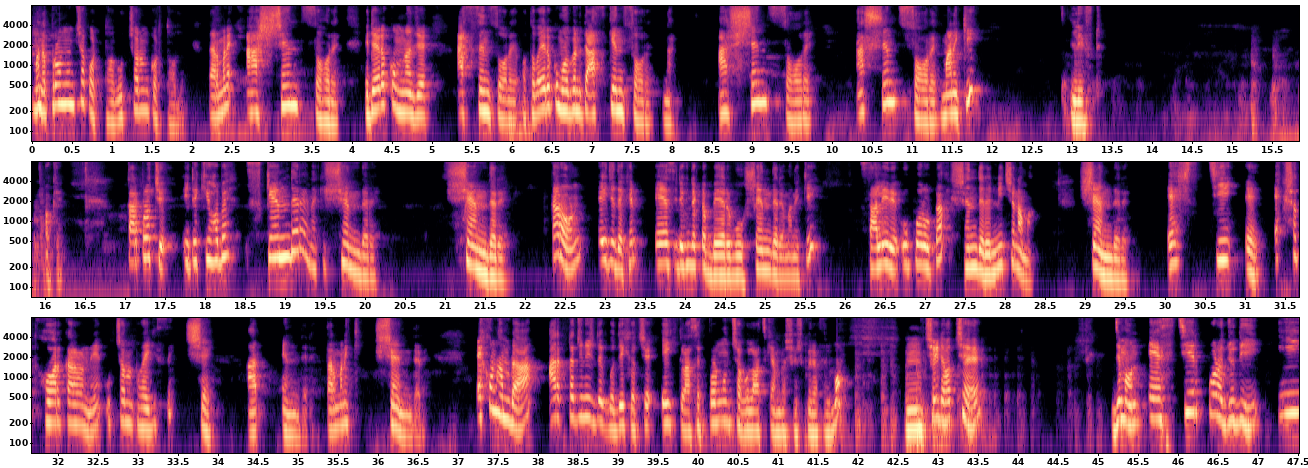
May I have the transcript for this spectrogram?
মানে প্রনউন্সা করতে হবে, উচ্চারণ করতে হবে। তার মানে আসেন শহরে এটা এরকম না যে আসেন শহরে অথবা এরকম হবে না আসকেন শহরে না। আসেন শহরে আসেন শহরে মানে কি? লিফট। ওকে তারপর হচ্ছে, এটা কি হবে? স্কেন্দারে নাকি সেন্দারে? সেন্দারে। কারণ, এই যে দেখেন, এস, এটা কিন্তু একটা বেরবু সেন্দেরে মানে কি? সালিরে উপর ওটা, সেন্দেরে নিচে নামা। সেন্দেরে। এস জি এ একসাথে হওয়ার কারণে উচ্চারণটা হয়ে গেছে সে আর এন্দেরে। তার মানে কি? সেন্দেরে। এখন আমরা আরেকটা জিনিস দেখব। দেখি হচ্ছে, এই ক্লাসের প্রমঞ্চাগুলো আজকে আমরা শেষ করে ফেলব। সেটা হচ্ছে যেমন এস এর পরে যদি ই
